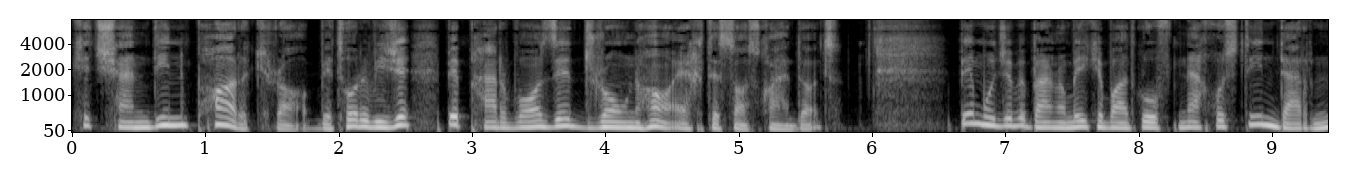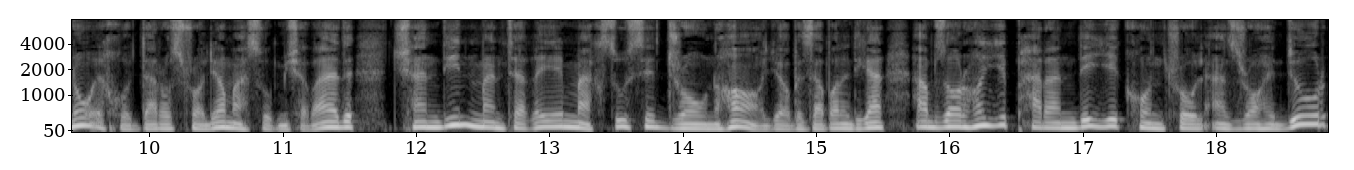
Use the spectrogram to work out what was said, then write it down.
که چندین پارک را به طور ویژه به پرواز درون ها اختصاص خواهد داد. به موجب برنامه‌ای که باید گفت نخستین در نوع خود در استرالیا محسوب می شود چندین منطقه مخصوص درون ها یا به زبان دیگر ابزارهای پرنده کنترل از راه دور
